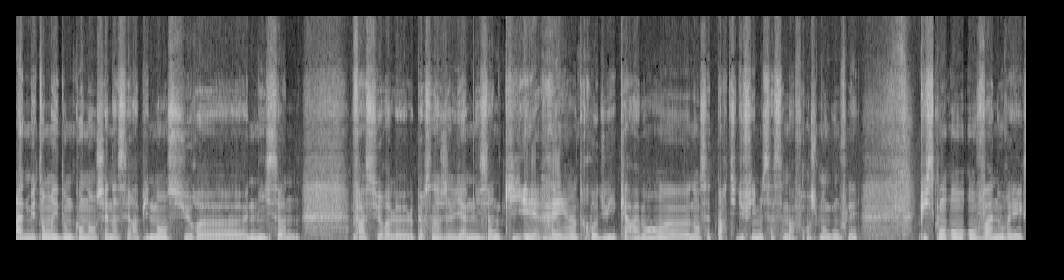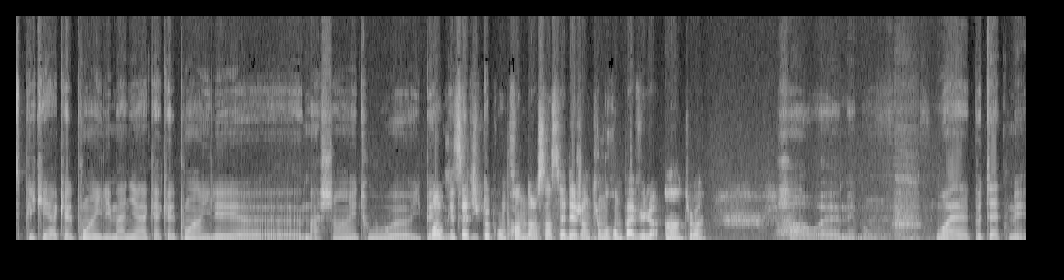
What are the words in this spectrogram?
Admettons, et donc on enchaîne assez rapidement sur euh, Neeson, enfin sur le, le personnage de Liam Neeson, qui est réintroduit carrément euh, dans cette partie du film. Ça, ça m'a franchement gonflé, puisqu'on on- on va nous réexpliquer à quel point il est maniaque, à quel point il est euh, machin et tout, hyper. Bon, après ça, tu peux comprendre dans le sens, il y a des gens qui n'auront pas vu le 1, tu vois. Ah ouais, mais bon. Ouais, peut-être, mais.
